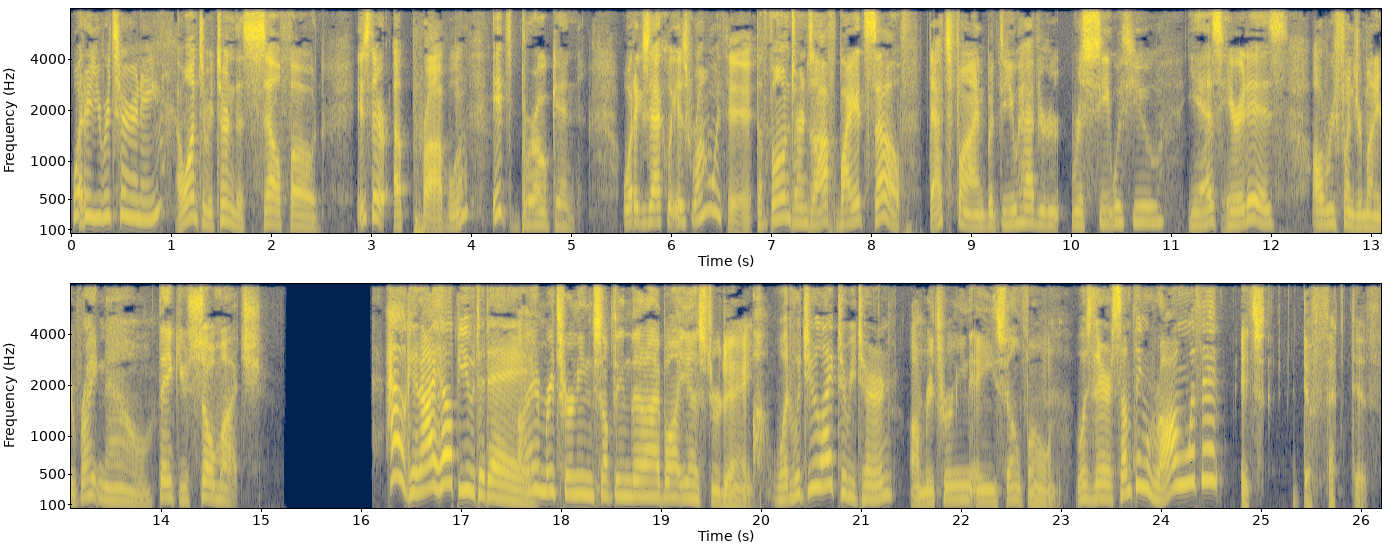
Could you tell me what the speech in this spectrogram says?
What are you returning? I want to return this cell phone. Is there a problem? It's broken. What exactly is wrong with it? The phone turns off by itself. That's fine, but do you have your receipt with you? Yes, here it is. I'll refund your money right now. Thank you so much. How can I help you today? I am returning something that I bought yesterday. Uh, what would you like to return? I'm returning a cell phone. Was there something wrong with it? It's defective.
